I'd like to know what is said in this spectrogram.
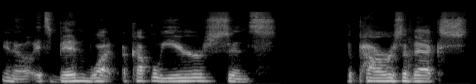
You know, it's been what, a couple years since the Powers of X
